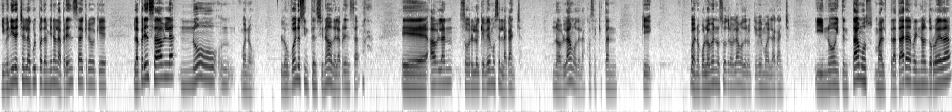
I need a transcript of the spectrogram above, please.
y venir a echarle la culpa también a la prensa, creo que la prensa habla, no, mm, bueno, los buenos intencionados de la prensa eh, hablan sobre lo que vemos en la cancha. No hablamos de las cosas que están, que, bueno, por lo menos nosotros hablamos de lo que vemos en la cancha. Y no intentamos maltratar a Reinaldo Rueda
